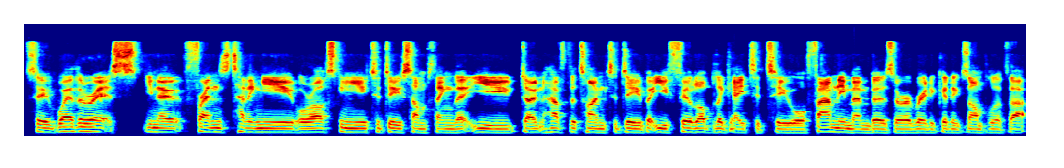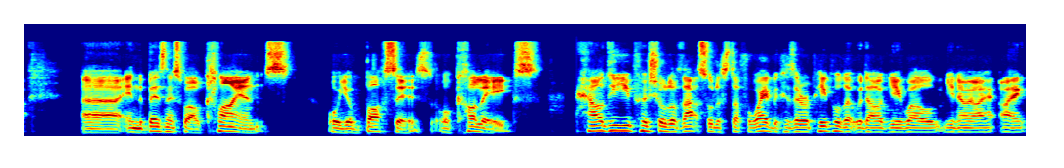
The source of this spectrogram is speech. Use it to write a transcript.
So whether it's, you know, friends telling you or asking you to do something that you don't have the time to do, but you feel obligated to, or family members are a really good example of that. Uh, in the business world, clients or your bosses or colleagues, how do you push all of that sort of stuff away? Because there are people that would argue, well, you know, I, I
